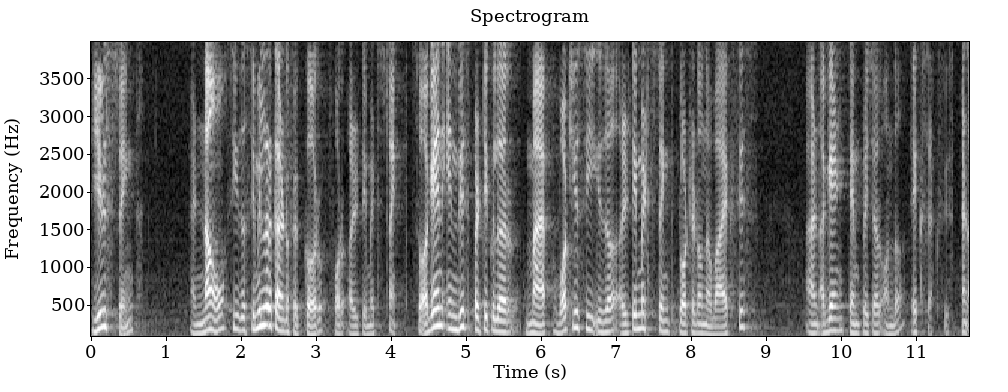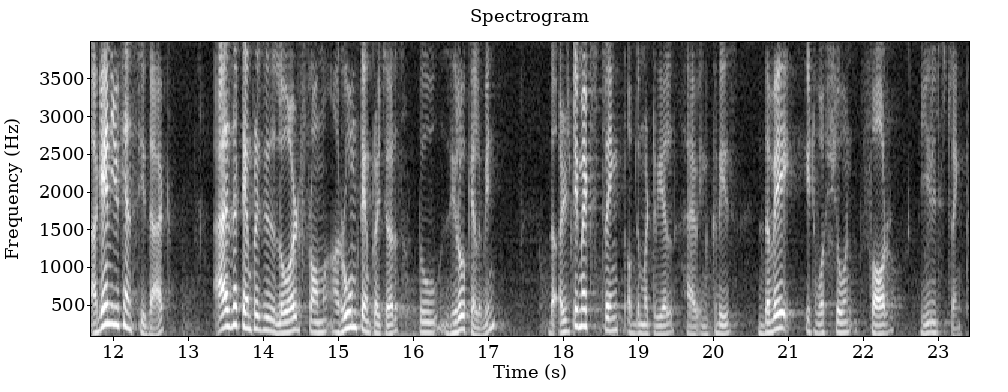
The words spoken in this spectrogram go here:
yield strength and now see the similar kind of a curve for ultimate strength. So, again in this particular map, what you see is a ultimate strength plotted on the y axis and again temperature on the x axis. And again you can see that as the temperature is lowered from room temperatures to 0 Kelvin, the ultimate strength of the material have increased the way it was shown for yield strength.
